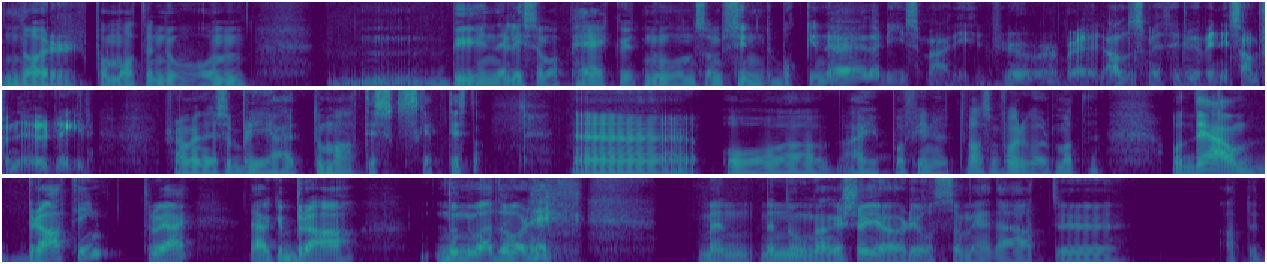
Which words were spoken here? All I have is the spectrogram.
når på en måte noen begynner liksom å peke ut noen som syndebukken «Øh, Det er de som er de Alle som heter Ruben i samfunnet, ødelegger. Så, men så blir jeg automatisk skeptisk, da. Eh, og er hypp på å finne ut hva som foregår, på en måte. Og det er jo en bra ting, tror jeg. Det er jo ikke bra når noe er dårlig. Men, men noen ganger så gjør det jo også med deg at du at du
